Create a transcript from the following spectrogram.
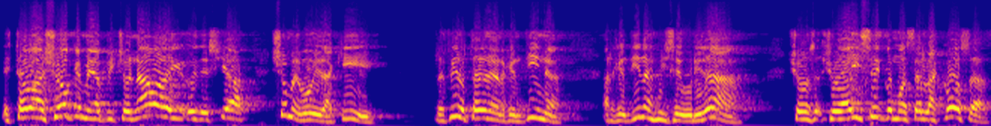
Estaba yo que me apichonaba y decía, yo me voy de aquí, Prefiero estar en Argentina. Argentina es mi seguridad. Yo, yo ahí sé cómo hacer las cosas.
